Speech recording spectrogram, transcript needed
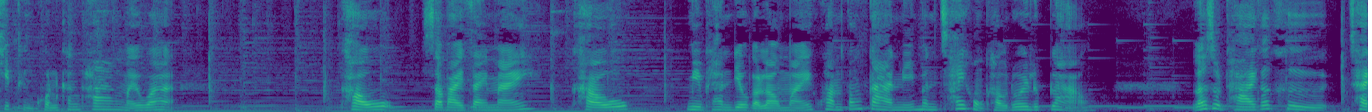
คิดถึงคนข้างๆไหมว่าเขาสบายใจไหมเขามีแผนเดียวกับเราไหมความต้องการนี้มันใช่ของเขาด้วยหรือเปล่า แล้วสุดท้ายก็คือใช้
